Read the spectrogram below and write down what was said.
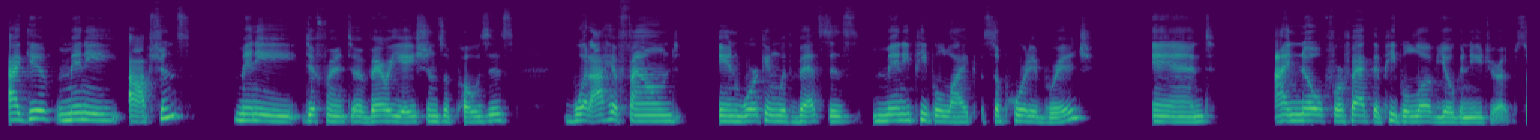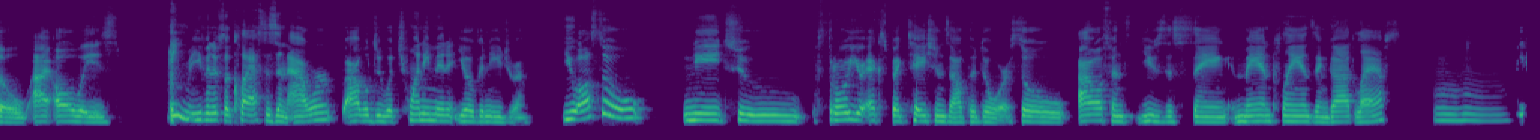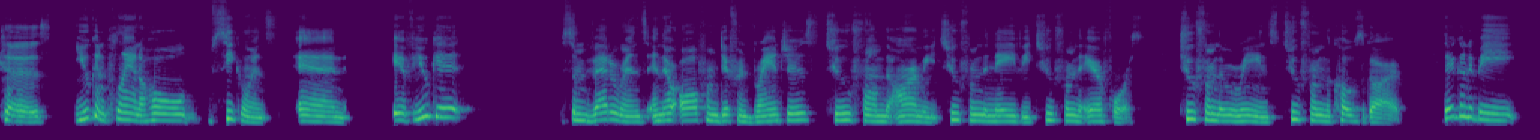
I give many options, many different uh, variations of poses. What I have found in working with vets is many people like supported bridge. And I know for a fact that people love yoga nidra. So I always, even if the class is an hour, I will do a 20 minute yoga nidra. You also need to throw your expectations out the door. So I often use this saying, man plans and God laughs. Mm-hmm. Because you can plan a whole sequence. And if you get some veterans, and they're all from different branches two from the Army, two from the Navy, two from the Air Force, two from the Marines, two from the Coast Guard. They're going to be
